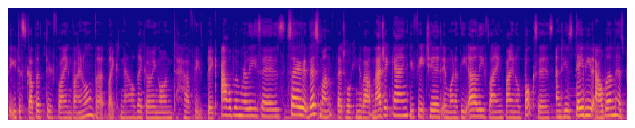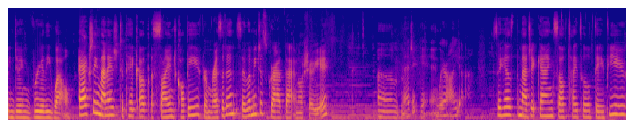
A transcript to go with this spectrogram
that you discovered through Flying Vinyl, but like now they're going on to have these big album releases. So this month they're talking about Magic Gang, who featured in one of the early Flying Vinyl boxes and whose debut album has been doing really well. I actually managed to pick up a signed copy from Resident, so let me just grab that and I'll show you. Um, Magic Gang, where are ya? So here's the Magic Gang self-titled debut.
